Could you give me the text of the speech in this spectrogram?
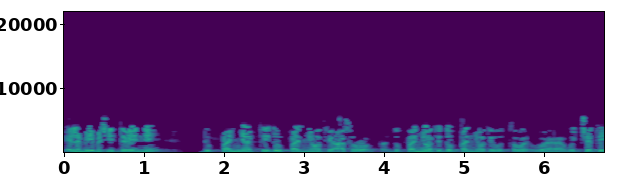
එළඹීම සිද්ධ වෙන්නේ දුප්පඤ්ඤති දුප්පඤ්ඤෝති ආසෝ දුප්පඤ්ඤෝති දුප්පඤ්ඤෝති උච්චති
